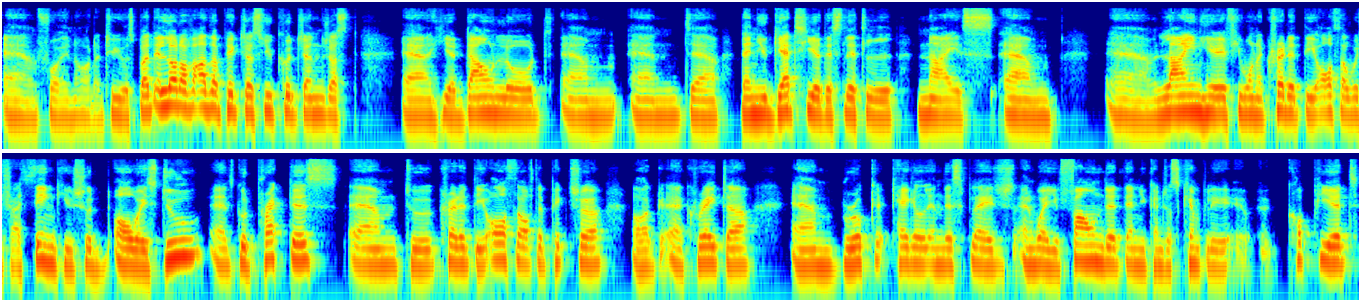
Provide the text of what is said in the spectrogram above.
uh, for in order to use. But a lot of other pictures you could then just uh, here download um, and uh, then you get here this little nice um, uh, line here if you want to credit the author, which I think you should always do. It's good practice um, to credit the author of the picture or uh, creator, um, Brooke Kegel in this place, and where you found it, then you can just simply uh, copy it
